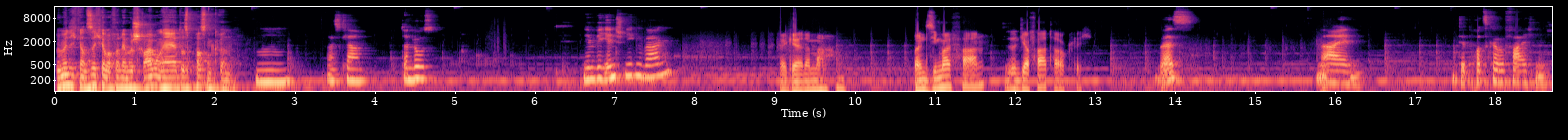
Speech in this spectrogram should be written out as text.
Bin mir nicht ganz sicher, aber von der Beschreibung her hätte das passen können. Hm, alles klar. Dann los. Nehmen wir Ihren Schniekenwagen? Wir gerne machen. Wollen Sie mal fahren? Sie sind ja fahrtauglich. Was? Nein. Mit der Protzkarre fahre ich nicht.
